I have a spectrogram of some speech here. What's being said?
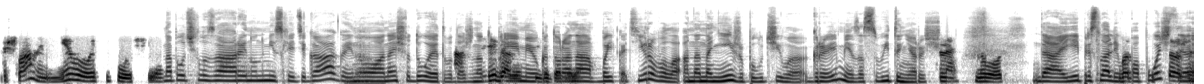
пришла, номинировалась и получила. Она получила за on Miss Леди Гагой, но она еще до этого даже на ту Гага, премию, Леди которую Гага. она бойкотировала, она на ней же получила Грэмми за Sweetener еще. Да, ну вот. Да, ей прислали его Вот по почте, тоже.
